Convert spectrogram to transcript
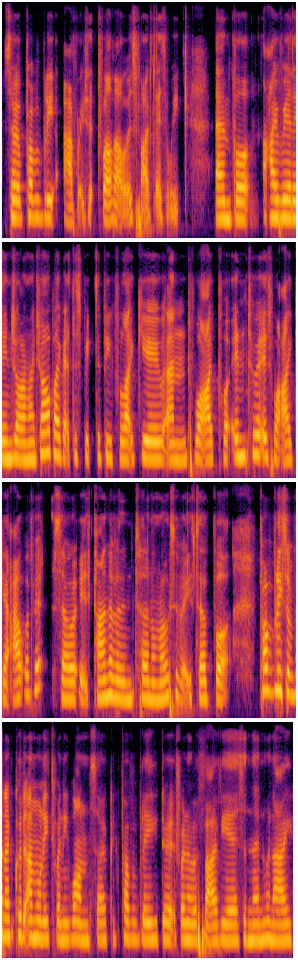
so probably average at 12 hours, five days a week. Um, but I really enjoy my job. I get to speak to people like you, and what I put into it is what I get out of it. So it's kind of an internal motivator, but probably something I could. I'm only 21, so I could probably do it for another five years, and then when I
